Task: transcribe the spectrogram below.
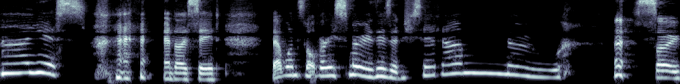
ah, yes. and I said, that one's not very smooth, is it? And she said, um, no. so,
